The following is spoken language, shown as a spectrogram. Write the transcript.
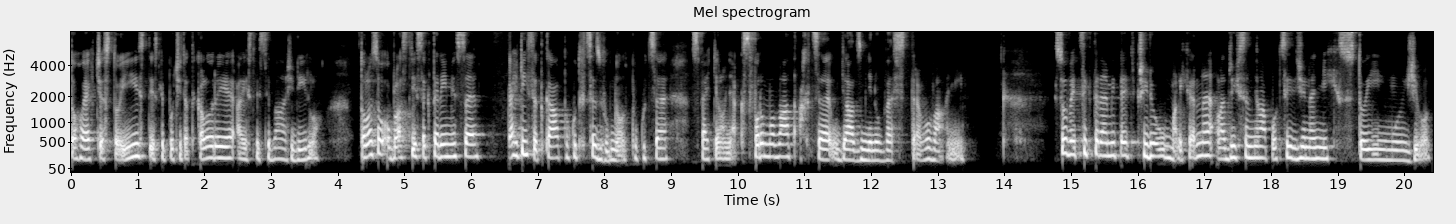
toho, jak často jíst, jestli počítat kalorie a jestli si vážit jídlo. Tohle jsou oblasti, se kterými se každý setká, pokud chce zhubnout, pokud se své tělo nějak sformovat a chce udělat změnu ve stravování. Jsou věci, které mi teď přijdou malicherné, ale dřív jsem měla pocit, že na nich stojí můj život.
